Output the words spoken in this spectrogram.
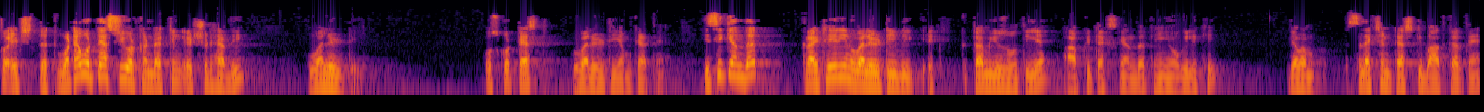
تو it's whatever test you are conducting it should have the validity اس کو ٹیسٹ ویلڈیٹی ہم کہتے ہیں اسی کے اندر کرائٹیرین ویلڈیٹی بھی ایک ٹرم یوز ہوتی ہے آپ کی ٹیکسٹ کے اندر کہیں ہوگی لکھی جب ہم سلیکشن ٹیسٹ کی بات کرتے ہیں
